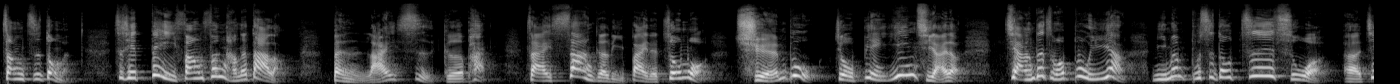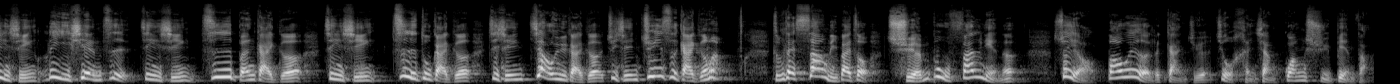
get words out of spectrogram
张之洞们这些地方分行的大佬，本来是鸽派。在上个礼拜的周末，全部就变阴起来了。讲的怎么不一样？你们不是都支持我呃进行立宪制、进行资本改革、进行制度改革、进行教育改革、进行军事改革吗？怎么在上礼拜之后全部翻脸呢？所以啊，鲍威尔的感觉就很像光绪变法，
